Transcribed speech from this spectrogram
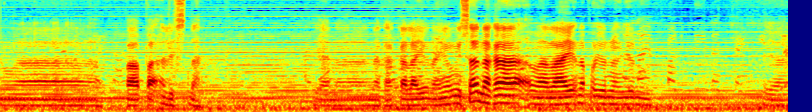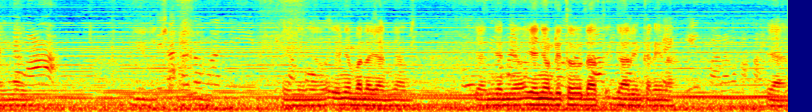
Yung ah, papaalis na. Yan, ah, nakakalayo na. Yung isa, naka, malayo na po yun. yun. Ayan, yun. Yun yung sa- Yan, yun, yun, yun yung banda yan, yan. Yan, yan, yan, yan yung dito dati galing kanina. Yan.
